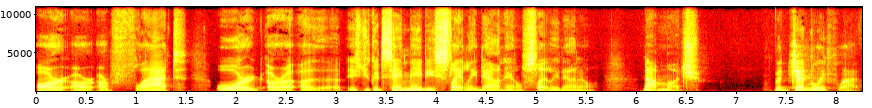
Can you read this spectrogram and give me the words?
are are, are flat or or uh, uh if you could say maybe slightly downhill, slightly downhill, not much, but generally flat.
